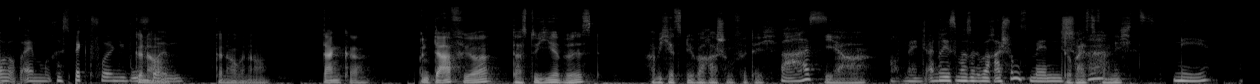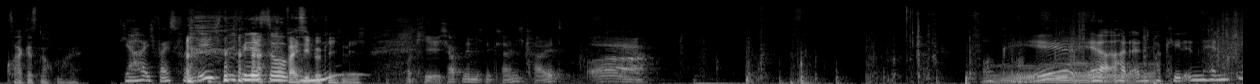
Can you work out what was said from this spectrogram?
genau auf einem respektvollen, Genau. niveauvollen. Genau, genau. Danke. Und dafür, dass du hier bist, habe ich jetzt eine Überraschung für dich. Was? Ja, Oh Mensch, André ist immer so ein Überraschungsmensch. du weißt von nichts. Nee. Sag es nochmal. Ja, ich weiß von nichts. Ich bin jetzt so. Weiß sie hm? wirklich nicht. Okay, ich habe nämlich eine Kleinigkeit. Ah. Okay, er hat ein Paket in den Händen.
